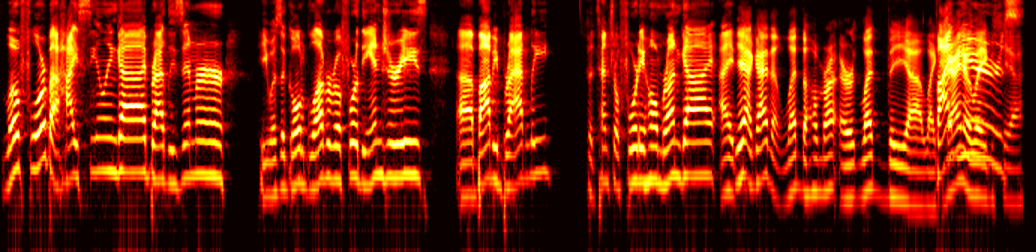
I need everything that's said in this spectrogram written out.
low floor but high ceiling guy. Bradley Zimmer, he was a Gold Glover before the injuries. Uh, Bobby Bradley, potential 40 home run guy. I Yeah, a guy that led the home run or led the uh, like five minor years. leagues. Yeah.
